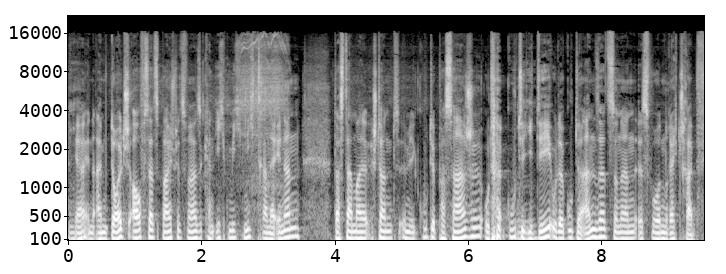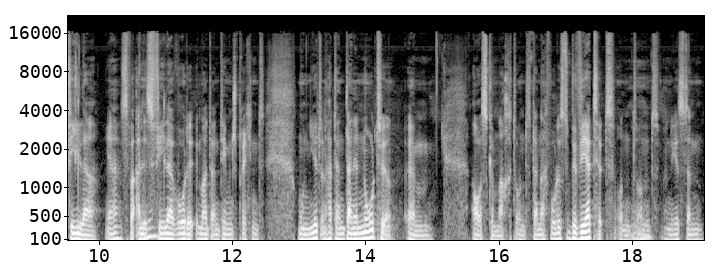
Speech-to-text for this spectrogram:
Mhm. Ja, in einem Deutschaufsatz beispielsweise kann ich mich nicht dran erinnern, dass da mal stand gute Passage oder gute mhm. Idee oder guter Ansatz, sondern es wurden Rechtschreibfehler. Ja, es war alles mhm. Fehler, wurde immer dann dementsprechend moniert und hat dann deine Note ähm, ausgemacht und danach wurdest du bewertet. Und, mhm. und wenn du jetzt dann,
